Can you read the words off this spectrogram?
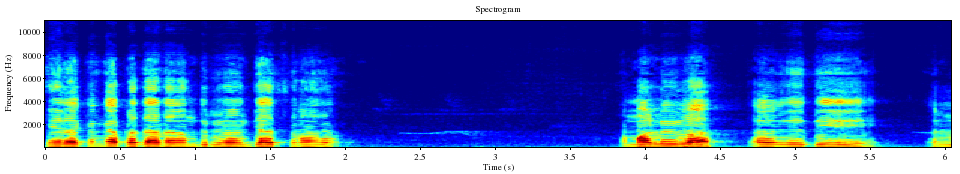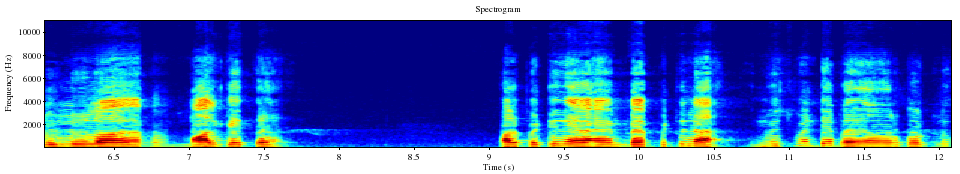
ఏ రకంగా ప్రజాధనం దుర్వినియోగం చేస్తున్నారు? మల్లూరులో ఇది లుల్లులో మాల్కి అయితే వాళ్ళు పెట్టిన పెట్టిన ఇన్వెస్ట్మెంటే పదిహేను వందల కోట్లు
